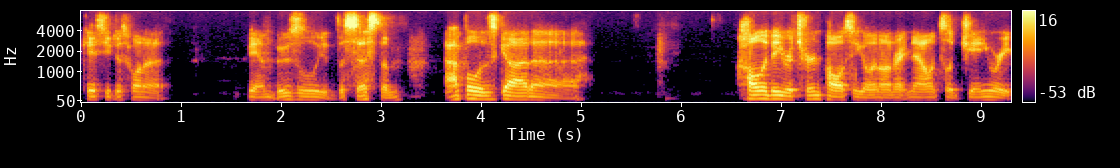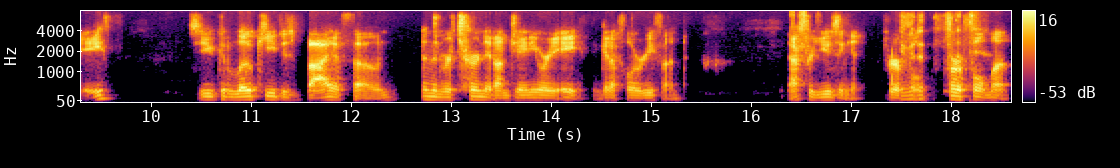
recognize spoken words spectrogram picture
case you just want to bamboozle the system. Apple has got a holiday return policy going on right now until January 8th. So you could low key just buy a phone and then return it on January 8th and get a full refund after using it for a Give it full, a- for a a full month.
